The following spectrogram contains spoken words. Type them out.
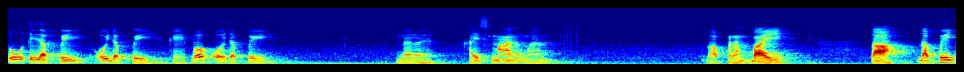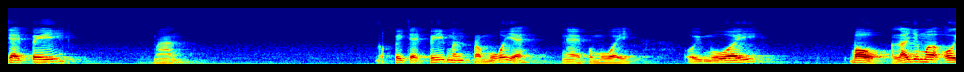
តួទី12អុយ12អូខេបូកអុយ12ហ្នឹងហើយហើយស្មើនឹងប៉ុន្មាន18តោះ12ចែក2ប៉ុន្មាន12ចែក2មិន6ហ៎ថ្ងៃ6អុយ1បូកឥឡូវយើងមើលអុយ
